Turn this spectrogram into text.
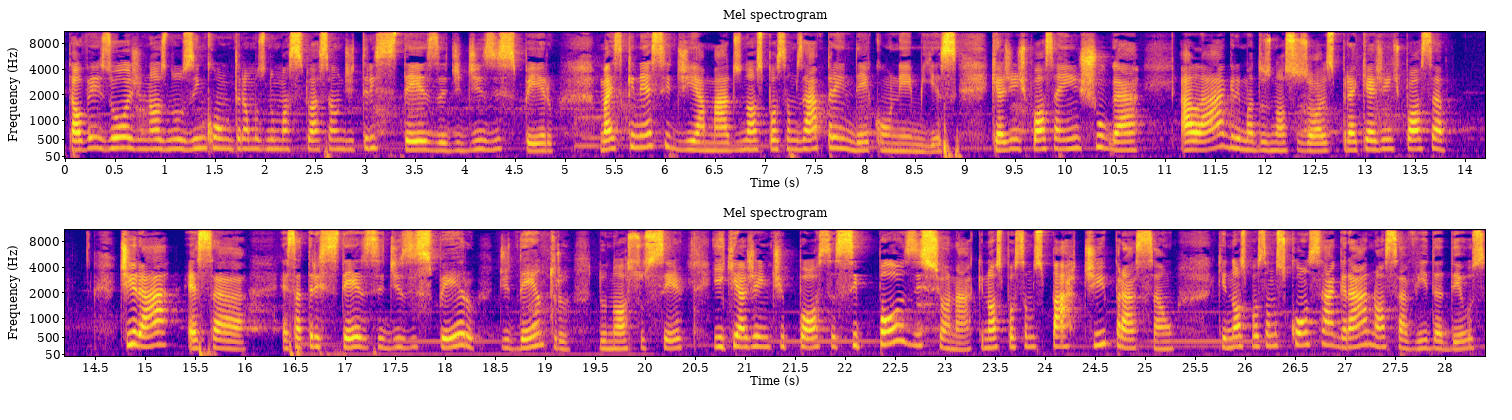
Talvez hoje nós nos encontramos numa situação de tristeza, de desespero, mas que nesse dia, amados, nós possamos aprender com Neemias, que a gente possa enxugar a lágrima dos nossos olhos para que a gente possa tirar essa essa tristeza, esse desespero de dentro do nosso ser e que a gente possa se posicionar, que nós possamos partir para a ação, que nós possamos consagrar nossa vida a Deus,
